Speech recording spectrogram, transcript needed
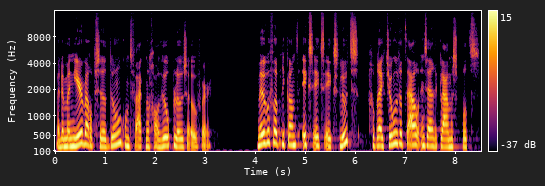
Maar de manier waarop ze dat doen komt vaak nogal hulpeloos over. Meubelfabrikant XXX Lutz gebruikt jongerentaal in zijn reclamespots.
